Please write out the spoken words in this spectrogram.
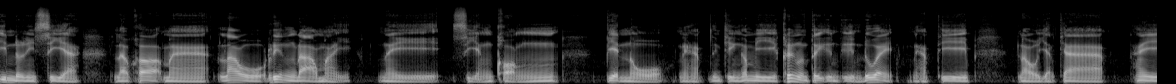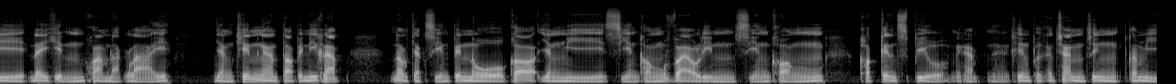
อินโดนีเซีย แล้วก็มาเล่าเรื่องราวใหม่ในเสียงของเปียโนนะครับ จริงๆก็มีเครื่องดนตรีอื่น ๆด้วยนะครับ ที่เราอยากจะให้ได้เห็นความหลากหลาย อย่างเช่นงานต่อไปนี้ครับ นอกจากเสียงเปียโนก็ยังมีเสียงของไวโอลิน เสียงของ glockenspiel นะครับเครื่อง percussion ซึ่งก็มี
